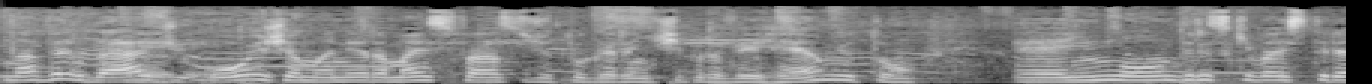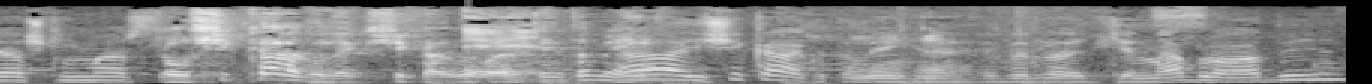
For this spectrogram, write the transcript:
Na verdade, hoje a maneira mais fácil de tu garantir para ver Hamilton é em Londres, que vai estrear acho que em março. Ou Chicago, né? Que Chicago agora tem também. Ah, e Chicago também, é, é verdade. Porque na Broadway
